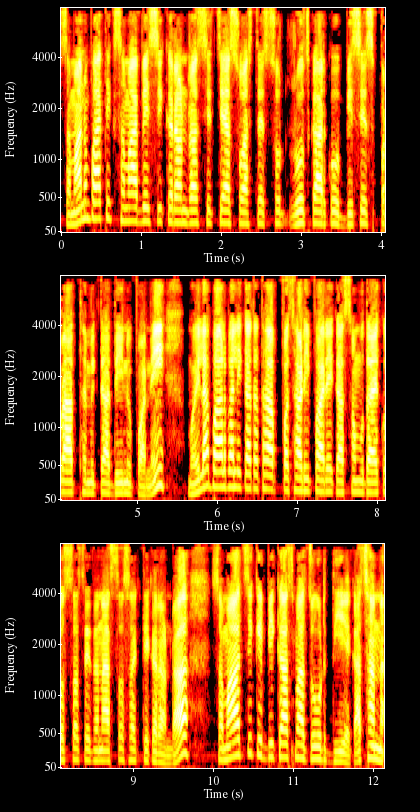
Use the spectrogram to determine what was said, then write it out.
समानुपातिक समावेशीकरण र शिक्षा स्वास्थ्य रोजगारको विशेष प्राथमिकता दिनुपर्ने महिला बालबालिका तथा पछाडि पारेका समुदायको सचेतना सशक्तिकरण र सामाजिक विकासमा जोड़ दिएका छन्।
